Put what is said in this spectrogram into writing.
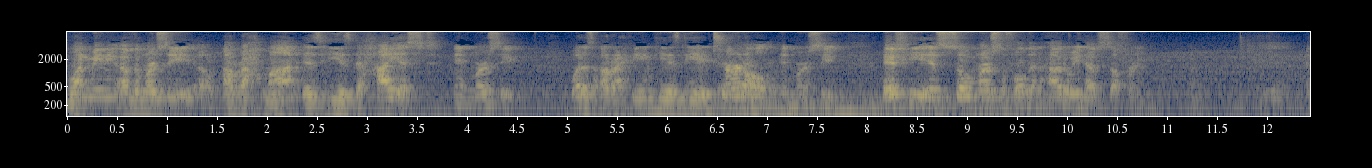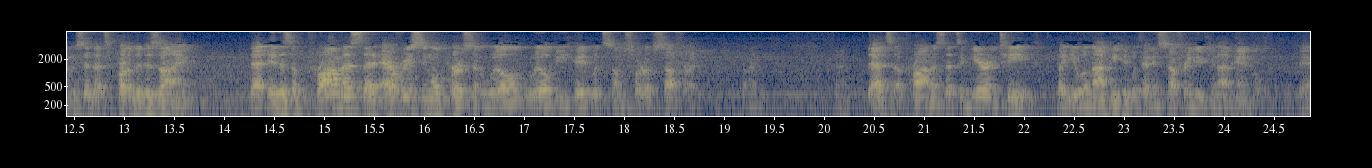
one meaning of the mercy, Ar-Rahman, is He is the highest in mercy. What is Ar-Rahim? He is the eternal in mercy. If He is so merciful, then how do we have suffering? And we said that's part of the design. That it is a promise that every single person will, will be hit with some sort of suffering. That's a promise, that's a guarantee. But you will not be hit with any suffering you cannot handle. Okay?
